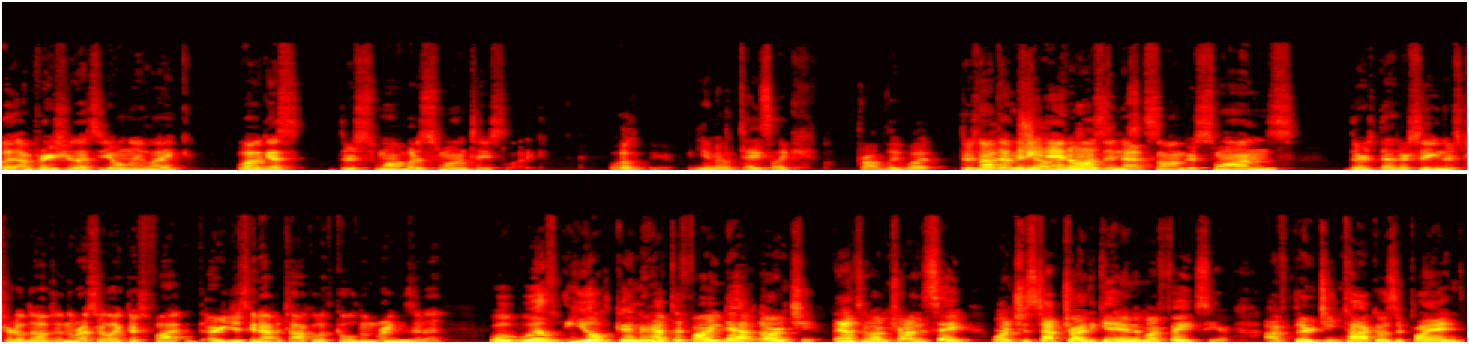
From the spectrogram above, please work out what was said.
but I'm pretty sure that's the only like. Well, I guess there's swan. What does swan taste like? Well, you know, tastes like probably what. There's not what that many Michelle animals in that tastes song. There's swans. There's that they're saying there's turtle doves, and the rest are like there's five. Are you just gonna have a taco with golden rings in it? Well, well, you're to have to find out, aren't you? That's what mm-hmm. I'm trying to say. Why don't you stop trying to get into my face here? I have 13 tacos are planned.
